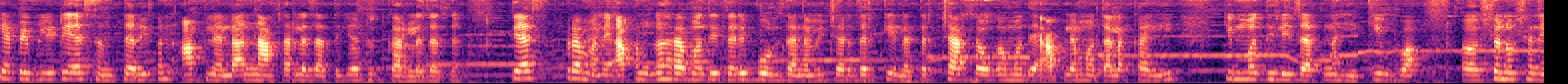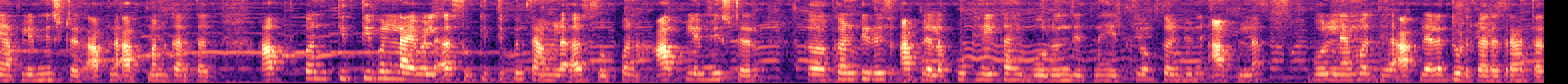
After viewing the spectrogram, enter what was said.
कॅपेबिलिटी असेल तरी पण आपल्याला नाकारलं जातं किंवा धुतकारलं जातं. त्याचप्रमाणे आपण घरामध्ये जरी बोलताना विचार जर केला तर चार चौघामध्ये आपल्या मताला काही किंमत दिली जात नाही किंवा क्षणोक्षणी आपले मिस्टर आपला अपमान करतात. आपण किती पण लायबल असू किती पण चांगलं असू पण आपले मिस्टर कंटिन्यूस आपल्याला कुठेही काही बोलून देत नाहीत किंवा कंटिन्यू आपला बोलण्यामध्ये आपल्याला धुडकारत राहतात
